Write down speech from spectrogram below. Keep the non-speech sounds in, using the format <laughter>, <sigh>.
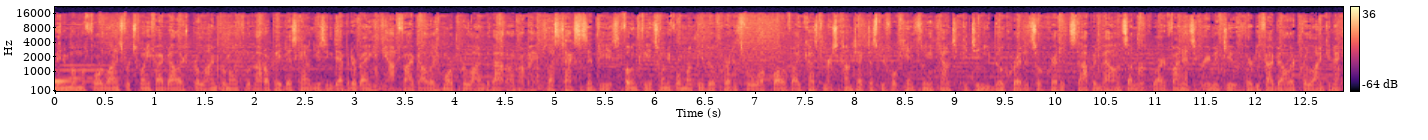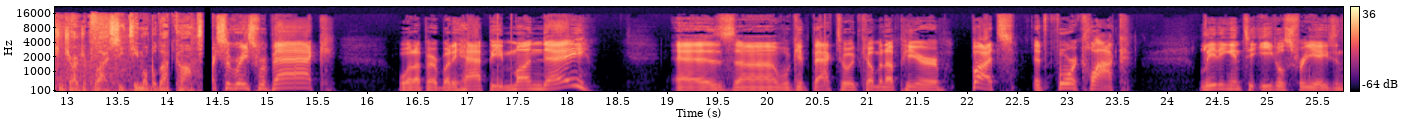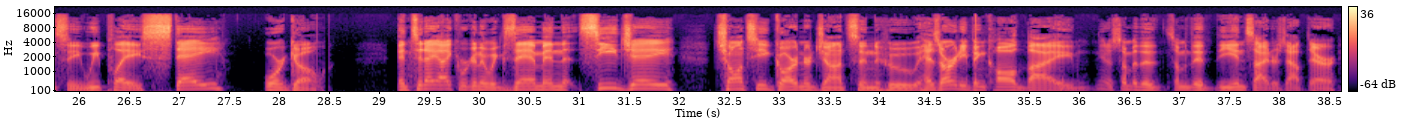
Minimum of four lines for $25 per line per month with auto pay discount using debit or bank account. $5 more per line without auto pay, plus taxes and fees. Phone fee at 24 monthly bill credits for all well qualified customers. Contact us before canceling account to continue bill credits or credit stop and balance on required finance agreement due. $35 per line connection charge applies. Ctmobile.com. The race, we're back. What up, everybody? Happy Monday. As uh, we'll get back to it coming up here. But at 4 o'clock, leading into Eagles free agency, we play stay or go. And today, Ike, we're going to examine CJ Chauncey Gardner Johnson, who has already been called by you know some of the some of the, the insiders out there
